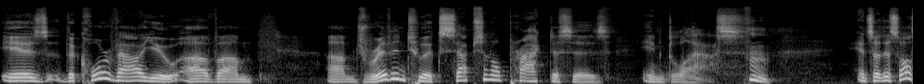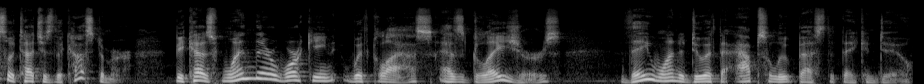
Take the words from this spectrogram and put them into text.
is the core value of um, um, driven to exceptional practices in glass. And so this also touches the customer because when they're working with glass as glaziers, they want to do it the absolute best that they can do.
